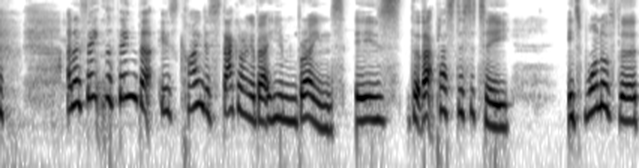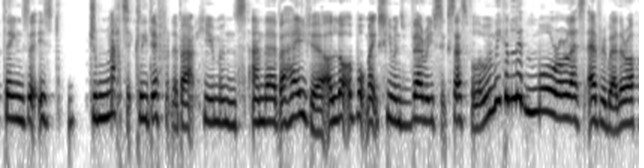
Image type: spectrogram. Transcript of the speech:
and I think the thing that is kind of staggering about human brains is that that plasticity. It's one of the things that is dramatically different about humans and their behavior. A lot of what makes humans very successful. I mean, we can live more or less everywhere. There are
